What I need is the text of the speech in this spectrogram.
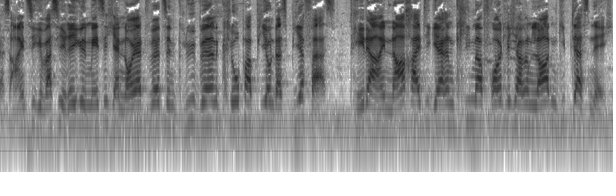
Das Einzige, was hier regelmäßig erneuert wird, sind Glühbirnen, Klopapier und das Bierfass. Peter, einen nachhaltigeren, klimafreundlicheren Laden gibt das nicht.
